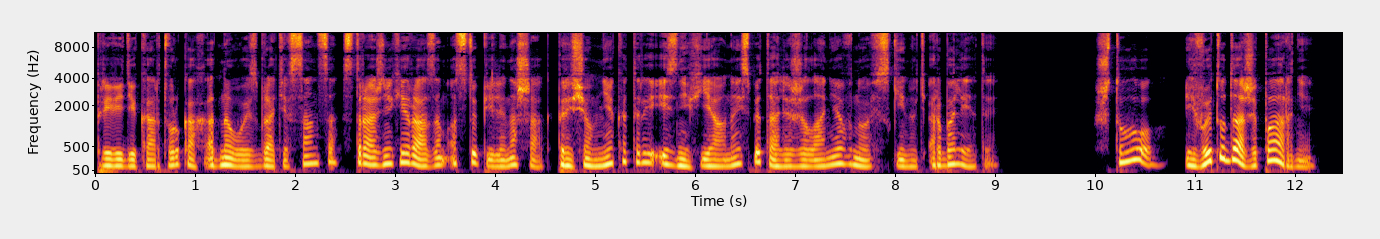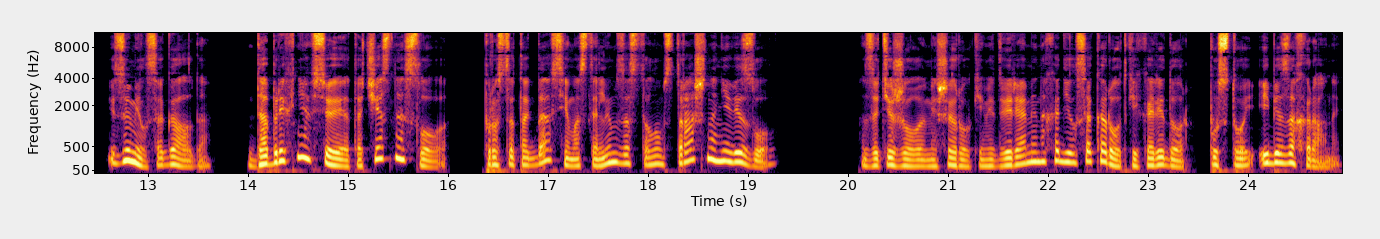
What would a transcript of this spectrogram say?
При виде карт в руках одного из братьев Санса, стражники разом отступили на шаг, причем некоторые из них явно испытали желание вновь скинуть арбалеты. «Что? И вы туда же, парни?» – изумился Галда. «Да брехня все это, честное слово. Просто тогда всем остальным за столом страшно не везло. За тяжелыми широкими дверями находился короткий коридор, пустой и без охраны.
